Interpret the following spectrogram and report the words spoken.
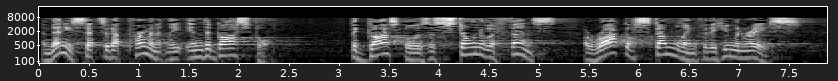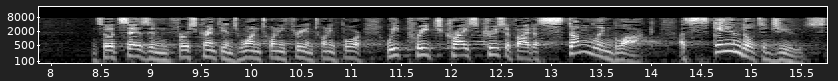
And then he sets it up permanently in the gospel. The gospel is a stone of offense, a rock of stumbling for the human race. And so it says in 1 Corinthians 1 23 and 24, we preach Christ crucified, a stumbling block, a scandal to Jews,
